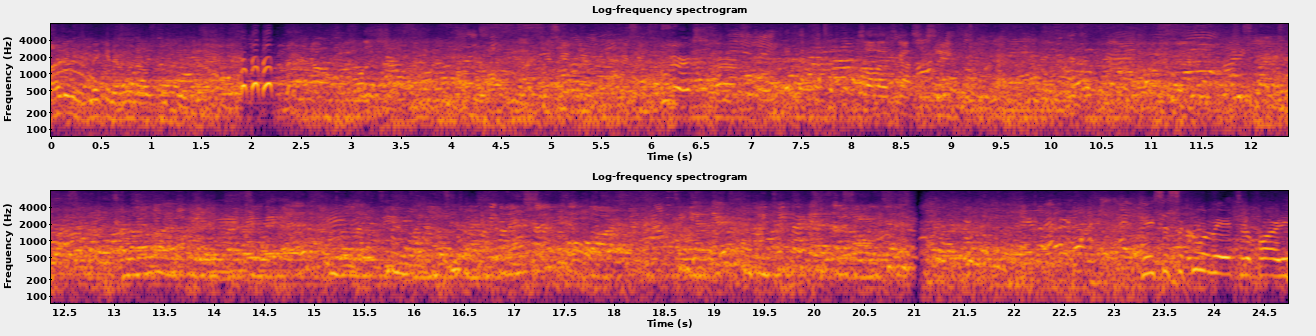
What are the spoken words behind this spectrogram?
Lighting is making everyone else look good. That's all I've got to say. Jason Sakuma made it to the party.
